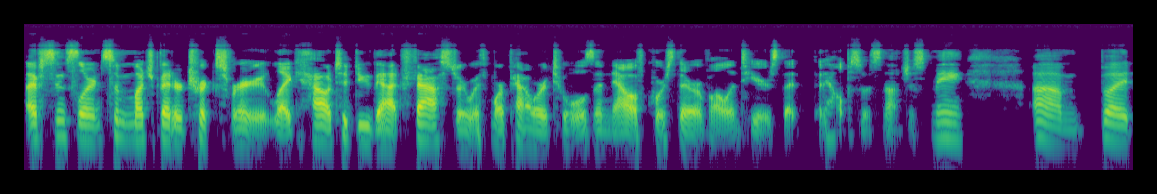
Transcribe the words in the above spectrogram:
I've since learned some much better tricks for like how to do that faster with more power tools. And now, of course, there are volunteers that, that help, so it's not just me. Um, but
